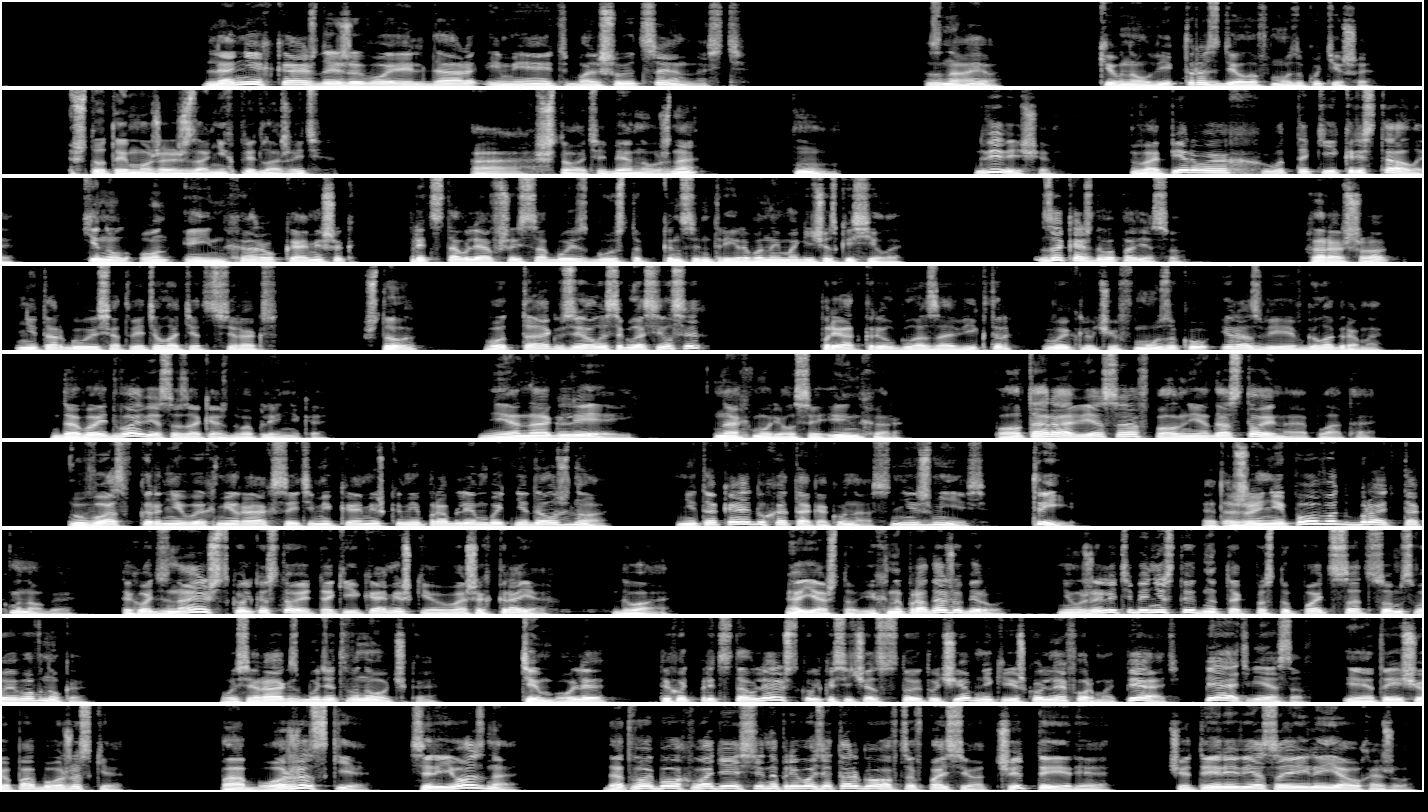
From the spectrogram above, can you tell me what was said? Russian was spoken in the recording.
Для них каждый живой Эльдар имеет большую ценность. «Знаю», — кивнул Виктор, сделав музыку тише. «Что ты можешь за них предложить?» «А что тебе нужно?» «Хм. Две вещи. Во-первых, вот такие кристаллы». Кинул он Эйнхару камешек, представлявший собой сгусток концентрированной магической силы. «За каждого по весу. «Хорошо», — не торгуясь, ответил отец Сиракс. «Что? Вот так взял и согласился?» Приоткрыл глаза Виктор, выключив музыку и развеяв голограммы. «Давай два веса за каждого пленника». «Не наглей», — нахмурился Инхар. «Полтора веса — вполне достойная оплата. У вас в корневых мирах с этими камешками проблем быть не должно. Не такая духота, как у нас, не жмись. Три. Это же не повод брать так много. Ты хоть знаешь, сколько стоят такие камешки в ваших краях? Два. А я что, их на продажу беру? Неужели тебе не стыдно так поступать с отцом своего внука? У Сиракс будет внучка. Тем более, ты хоть представляешь, сколько сейчас стоят учебники и школьная форма? Пять. Пять весов. И это еще по-божески. По-божески? Серьезно? Да твой бог в Одессе на привозе торговцев пасет. Четыре. Четыре веса или я ухожу.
